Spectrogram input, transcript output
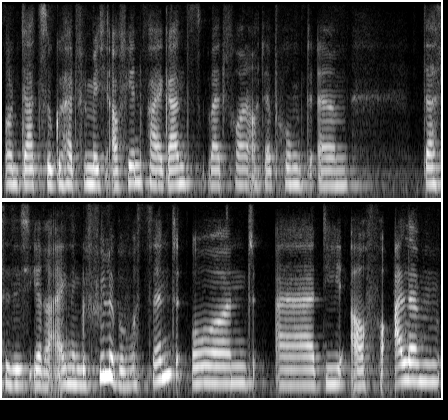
Und dazu gehört für mich auf jeden Fall ganz weit vorne auch der Punkt, ähm, dass sie sich ihre eigenen Gefühle bewusst sind und äh, die auch vor allem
